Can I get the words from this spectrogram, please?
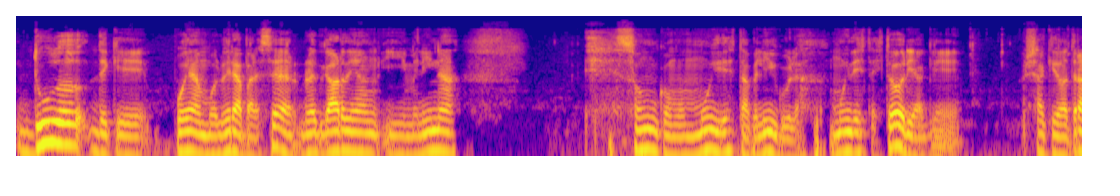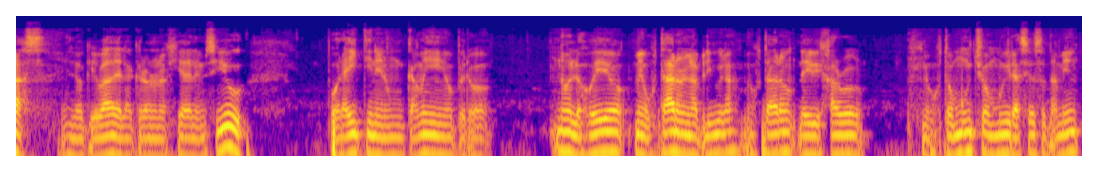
dudo de que puedan volver a aparecer. Red Guardian y Melina son como muy de esta película, muy de esta historia que ya quedó atrás en lo que va de la cronología del MCU. Por ahí tienen un cameo, pero no los veo. Me gustaron la película, me gustaron. David Harbour me gustó mucho, muy gracioso también.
